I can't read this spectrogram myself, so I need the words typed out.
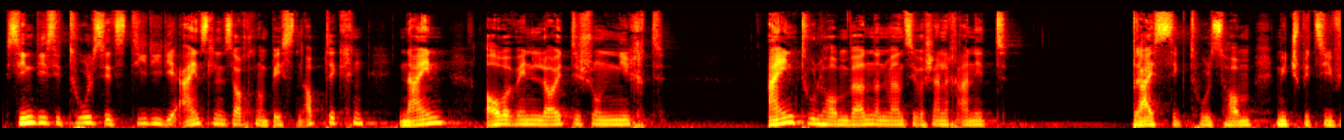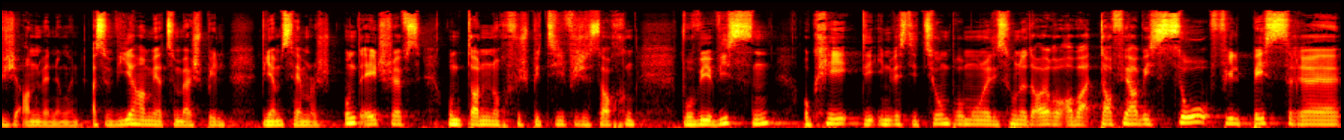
Sind diese Tools jetzt die, die die einzelnen Sachen am besten abdecken? Nein, aber wenn Leute schon nicht ein Tool haben werden, dann werden sie wahrscheinlich auch nicht 30 Tools haben mit spezifischen Anwendungen. Also wir haben ja zum Beispiel, wir haben SEMrush und Ahrefs und dann noch für spezifische Sachen, wo wir wissen, okay, die Investition pro Monat ist 100 Euro, aber dafür habe ich so viel bessere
